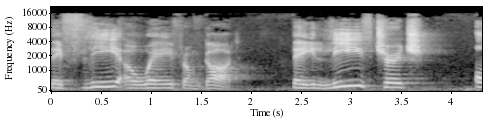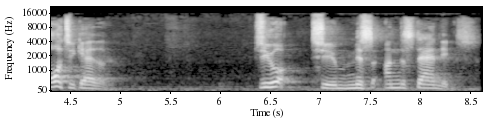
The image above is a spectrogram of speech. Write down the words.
they flee away from God. They leave church altogether due to misunderstandings.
